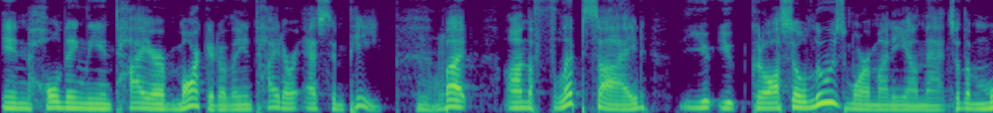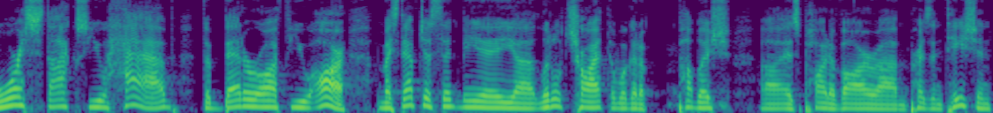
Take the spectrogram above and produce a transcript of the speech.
in holding the entire market or the entire S&P. Mm-hmm. But on the flip side, you you could also lose more money on that. So the more stocks you have, the better off you are. My staff just sent me a uh, little chart that we're going to publish uh, as part of our um, presentation.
